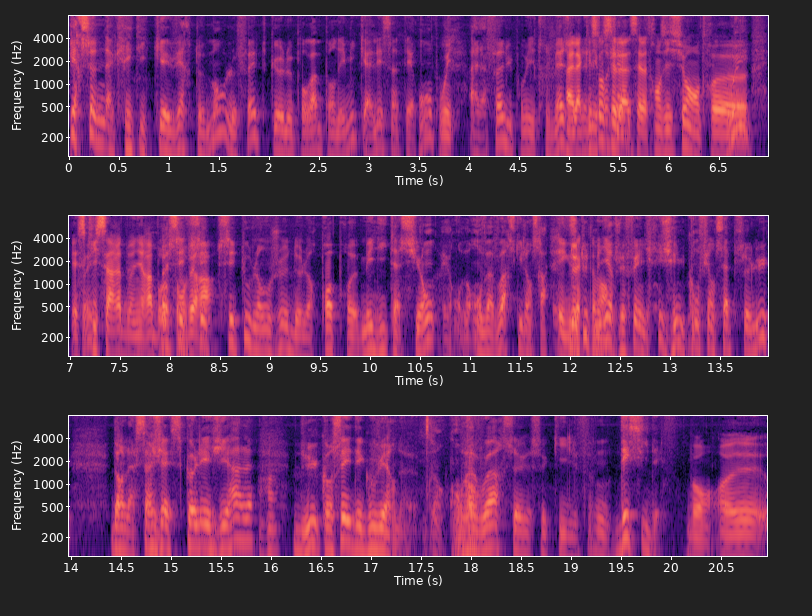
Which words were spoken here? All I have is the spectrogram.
personne n'a critiqué vertement le fait que le programme pandémique allait s'interrompre à la fin du premier trimestre. Ah, la question, c'est la, la, transition entre euh, est-ce qu'il s'arrête de manière abrupte, on verra. C'est tout l'enjeu de leur propre méditation, et on, va voir ce qu'il en sera. De toute manière, j'ai une confiance absolue dans la sagesse collégiale uh-huh. du Conseil des gouverneurs. Donc on va voir ce, qu'ils vont décider. Bon, euh,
